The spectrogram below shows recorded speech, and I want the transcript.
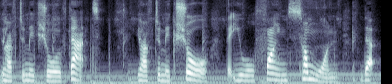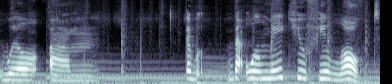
you have to make sure of that. You have to make sure that you will find someone that will um, that will, that will make you feel loved.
